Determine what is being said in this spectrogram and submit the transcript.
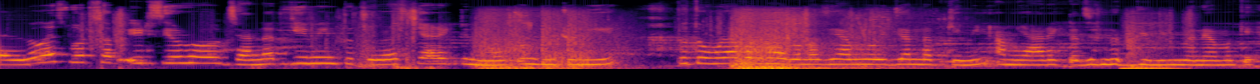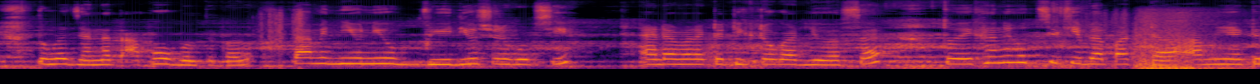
Hello guys what's up it's your whole Jannat gaming তো চলে আসছি আরেকটা নতুন ভিডিও নিয়ে। তো তোমরা আবার ভাবো না যে আমি ওই জান্নাত গেমিং আমি আরেকটা জান্নাত গেমিং মানে আমাকে তোমরা জান্নাত আপুও বলতে পারো। তা আমি নিউ নিউ ভিডিও শুরু করছি। অ্যান্ড আমার একটা টিকটক অডিও আছে। তো এখানে হচ্ছে কি ব্যাপারটা, আমি একটা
